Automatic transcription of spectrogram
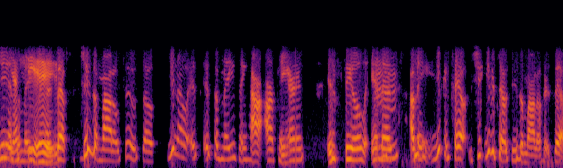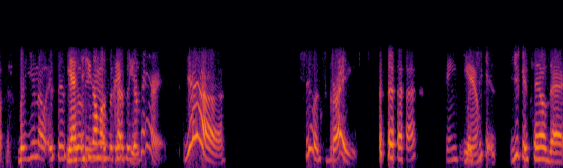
she is Yes, she amazing is. herself. She's a model too, so you know it's it's amazing how our parents instill in us. Mhm. I mean, you can tell she you can tell she's a model herself, but you know it's instilled Yes, and in she's you almost because 50. of your parents. Yeah, she looks great. Thank you. you can you can tell that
